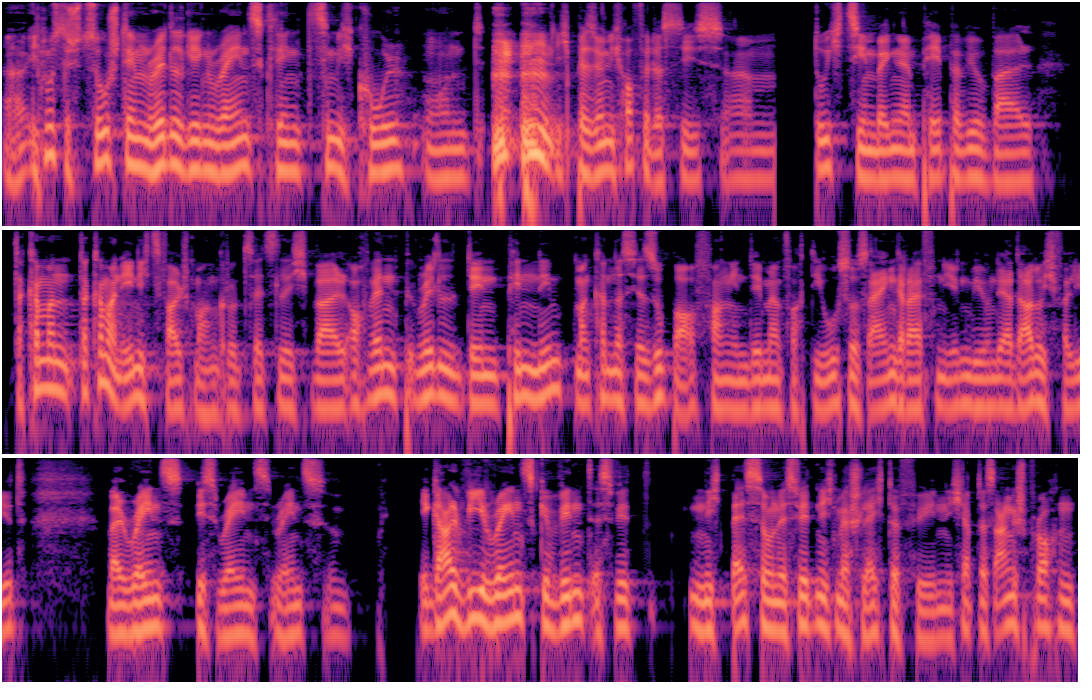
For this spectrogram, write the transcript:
Äh, ich muss dir zustimmen, Riddle gegen Reigns klingt ziemlich cool und ich persönlich hoffe, dass sie es ähm, durchziehen bei irgendeinem Pay-Per-View, weil da kann, man, da kann man eh nichts falsch machen grundsätzlich, weil auch wenn Riddle den Pin nimmt, man kann das ja super auffangen, indem einfach die Usos eingreifen irgendwie und er dadurch verliert, weil Reigns ist Reigns. Reigns, egal wie Reigns gewinnt, es wird nicht besser und es wird nicht mehr schlechter für ihn. Ich habe das angesprochen,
